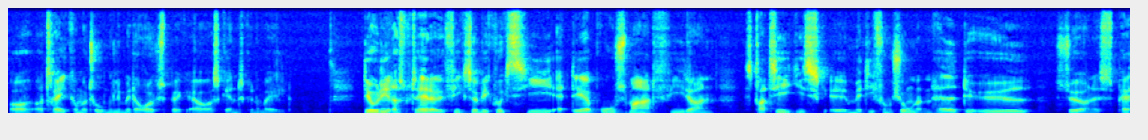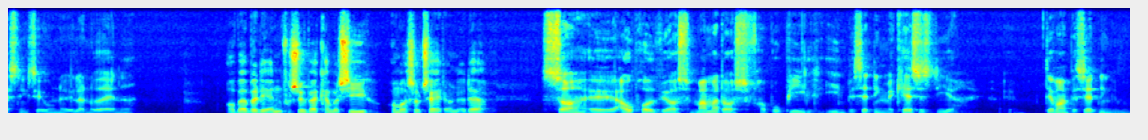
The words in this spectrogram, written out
Og, og 3,2 mm rygspæk er også ganske normalt. Det var de resultater, vi fik, så vi kunne ikke sige, at det at bruge smart feederen strategisk øh, med de funktioner, den havde, det øgede søernes pasningsevne eller noget andet. Og hvad var det andet forsøg? Hvad kan man sige om resultaterne der? Så øh, afprøvede vi også Mamados fra Bopil i en besætning med kassestiger. Øh, det var en besætning,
